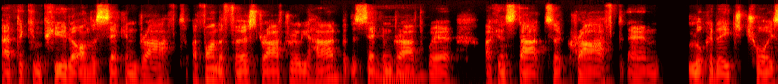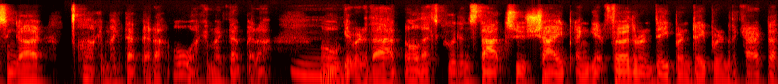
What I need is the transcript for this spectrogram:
at the computer on the second draft. I find the first draft really hard, but the 2nd mm-hmm. draft where I can start to craft and look at each choice and go, oh, I can make that better. Oh, I can make that better. Mm. Oh, get rid of that. Oh, that's good. And start to shape and get further and deeper and deeper into the character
